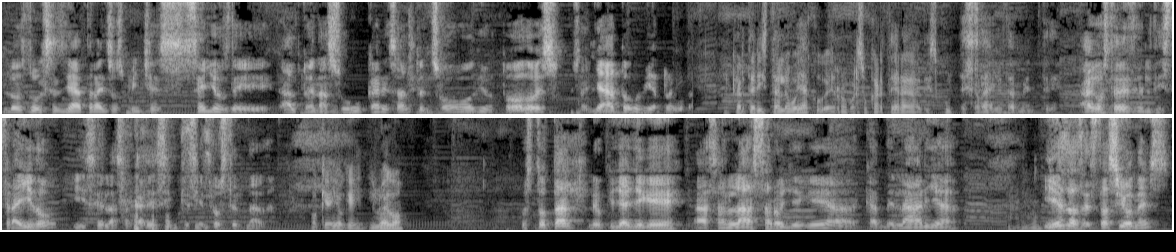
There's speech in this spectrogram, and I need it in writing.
Los dulces ya traen sus pinches sellos de alto en azúcares, alto en sodio, todo eso. O sea, ya todo bien regular. El carterista, le voy a eh, robar su cartera, disculpe, caballero. Exactamente. Haga ustedes el distraído y se la sacaré sin que Sí, sienta sí. usted nada. Ok, ok. Y luego, Pues total, creo que ya llegué a San Lázaro, llegué a Candelaria. Y esas estaciones,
